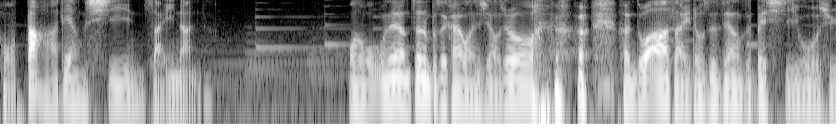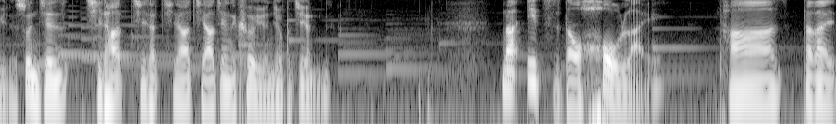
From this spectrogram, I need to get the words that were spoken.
哦，大量吸引宅男。我我那样真的不是开玩笑，就呵 呵很多阿仔都是这样子被吸过去的，瞬间其他其他其他其他间的客源就不见了。那一直到后来，他大概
